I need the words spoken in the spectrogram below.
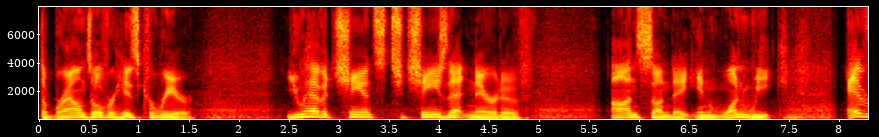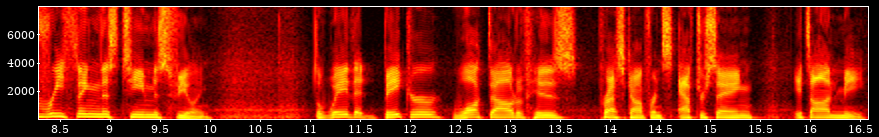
the Browns over his career. You have a chance to change that narrative on Sunday in one week. Everything this team is feeling, the way that Baker walked out of his press conference after saying, It's on me.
